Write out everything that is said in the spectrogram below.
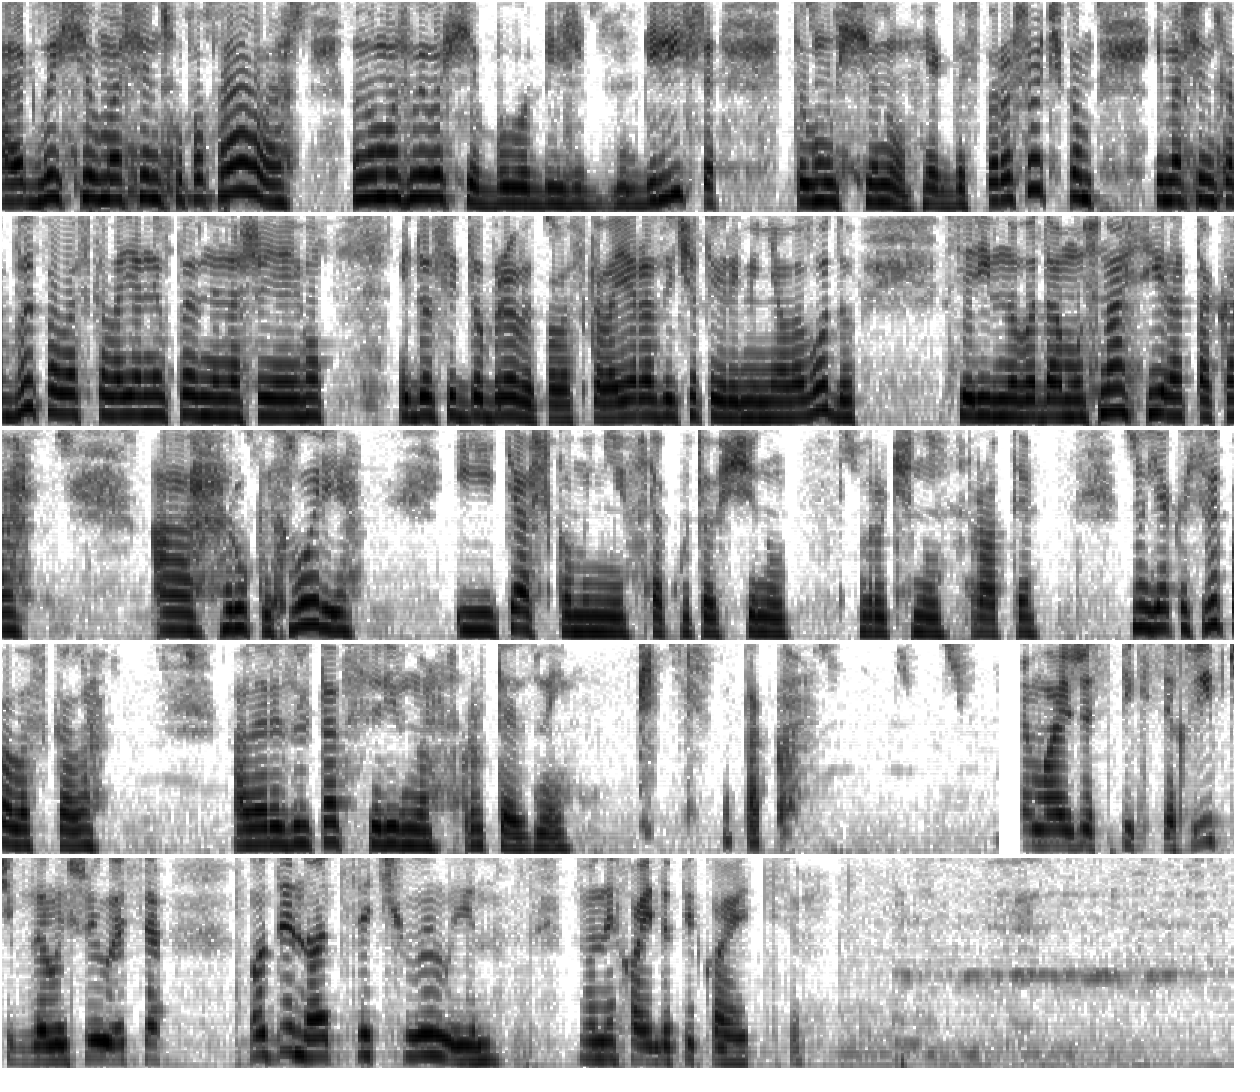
А якби ще в машинку поправила, воно, можливо, ще було більш біліше, тому що, ну, якби з порошочком, і машинка б виполоскала. Я не впевнена, що я його і досить добре виполоскала. Я рази чотири міняла воду, все рівно вода мутна, сіра така, а руки хворі, і тяжко мені таку товщину вручну прати. Ну, якось виполоскала, але результат все рівно крутезний. Отак. Майже спікся хлібчик, залишилося 11 хвилин. Ну, нехай допікається.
